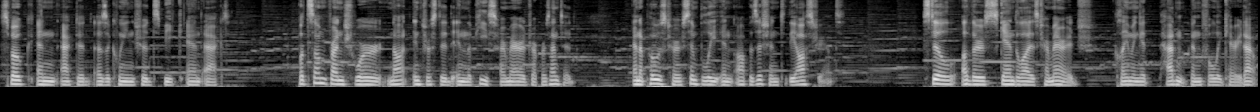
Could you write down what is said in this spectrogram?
spoke and acted as a queen should speak and act. But some French were not interested in the peace her marriage represented, and opposed her simply in opposition to the Austrians. Still, others scandalized her marriage, claiming it hadn't been fully carried out.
